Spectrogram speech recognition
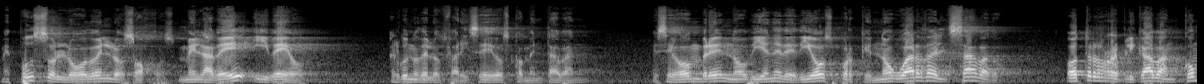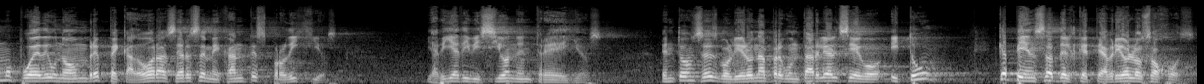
me puso lodo en los ojos, me lavé y veo. Algunos de los fariseos comentaban, ese hombre no viene de Dios porque no guarda el sábado. Otros replicaban, ¿cómo puede un hombre pecador hacer semejantes prodigios? Y había división entre ellos. Entonces volvieron a preguntarle al ciego, ¿y tú qué piensas del que te abrió los ojos?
